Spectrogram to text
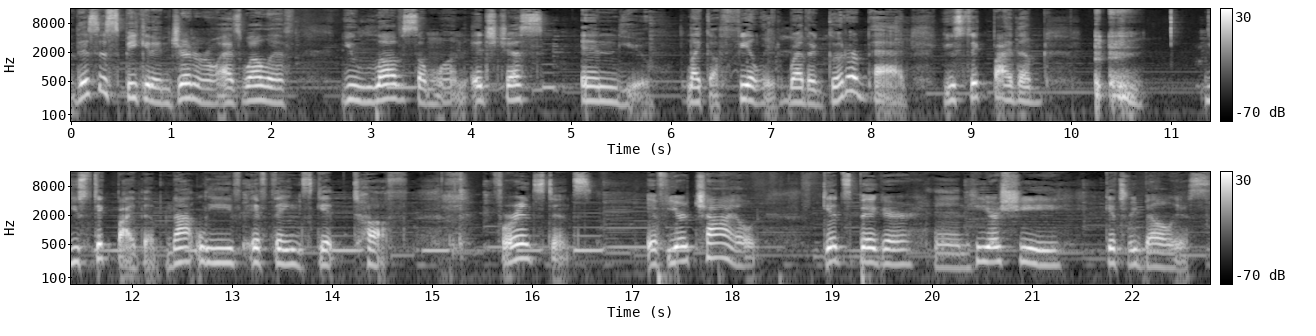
This is speaking in general as well if you love someone. It's just in you like a feeling, whether good or bad. You stick by them. you stick by them, not leave if things get tough. For instance, if your child gets bigger and he or she gets rebellious,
